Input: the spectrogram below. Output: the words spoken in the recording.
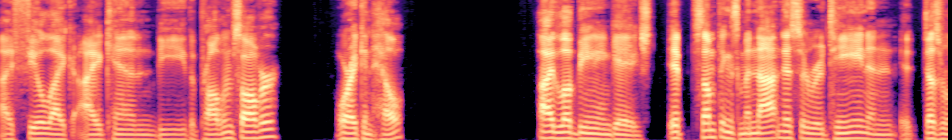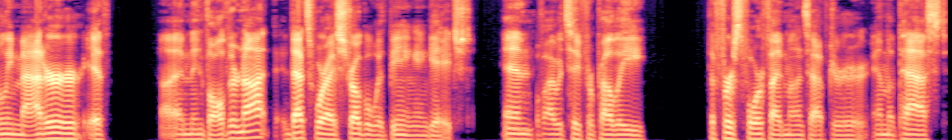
I feel like I can be the problem solver or I can help. I love being engaged. If something's monotonous and routine and it doesn't really matter if I'm involved or not, that's where I struggle with being engaged. And I would say for probably the first four or five months after Emma passed,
